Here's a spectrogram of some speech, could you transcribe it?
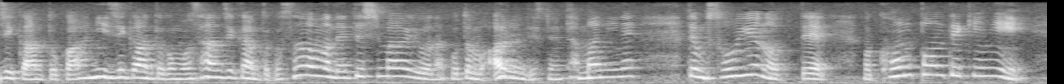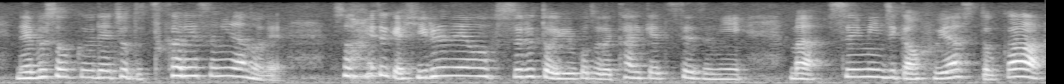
時間とか2時間とかもう3時間とかそのまま寝てしまうようなこともあるんですねたまにね。でもそういうのって、ま根本的に寝不足でちょっと疲れすぎなのでそういう時は昼寝をするということで解決せずに、まあ、睡眠時間を増やすとか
